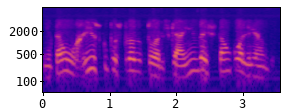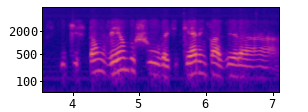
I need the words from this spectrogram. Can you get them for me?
Então o risco para os produtores que ainda estão colhendo e que estão vendo chuva e que querem fazer a,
